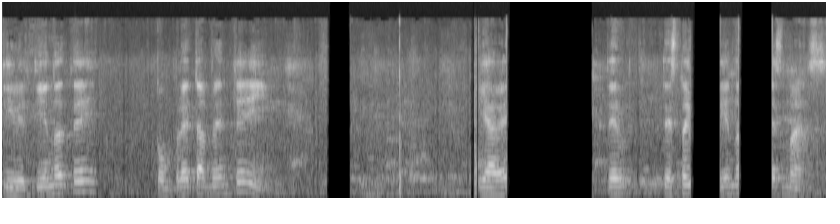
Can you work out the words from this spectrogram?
divirtiéndote completamente y, y a veces te, te estoy vez más.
